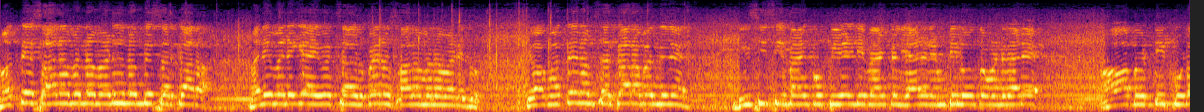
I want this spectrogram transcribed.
ಮತ್ತೆ ಸಾಲ ಮನ್ನಾ ಮಾಡಿದ್ರು ನಮ್ದೇ ಸರ್ಕಾರ. ಮನೆ ಮನೆಗೆ ಐವತ್ತು ಸಾವಿರ ರೂಪಾಯಿ ನಾವು ಸಾಲ ಮನ್ನಾ ಮಾಡಿದ್ರು ಇವಾಗ ಮತ್ತೆ ನಮ್ಮ ಸರ್ಕಾರ ಬಂದಿದೆ. D C C bank, P L D bank ಅಲ್ಲಿ ಯಾರ್ಯಾರು ಎಂ ಟಿ ಲೋನ್ ತಗೊಂಡಿದ್ದಾರೆ, ಆ ಬಡ್ಡಿ ಕೂಡ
